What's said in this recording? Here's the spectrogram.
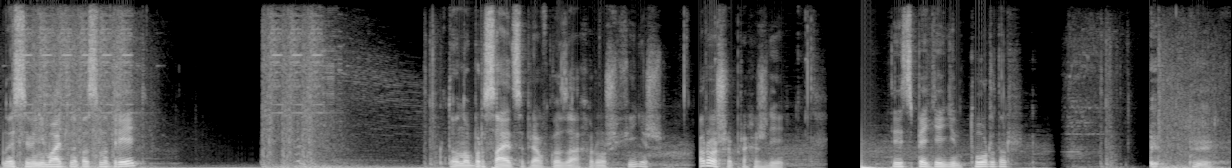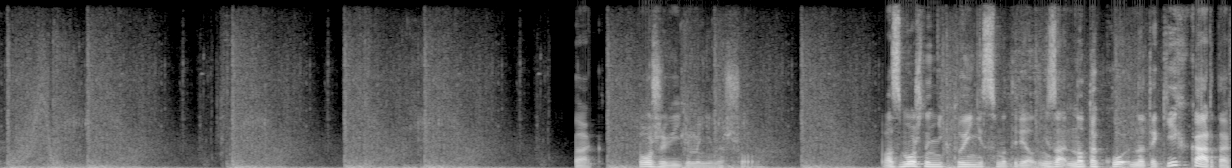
Но если внимательно посмотреть, то оно бросается прям в глаза. Хороший финиш. Хорошее прохождение. 35.1 Торнер. так, тоже, видимо, не нашел. Возможно, никто и не смотрел. Не знаю, на, тако... на таких картах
